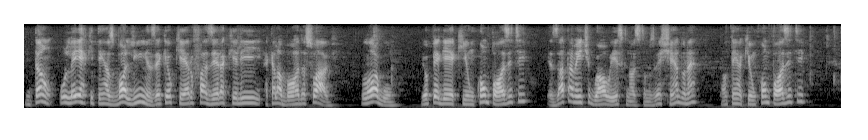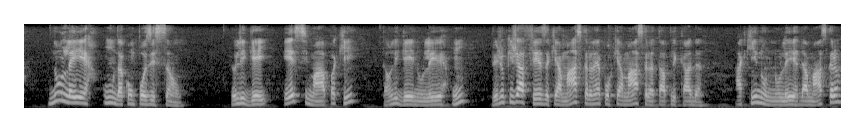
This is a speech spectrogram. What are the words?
Então, o layer que tem as bolinhas é que eu quero fazer aquele, aquela borda suave. Logo, eu peguei aqui um composite, exatamente igual esse que nós estamos mexendo, né? Então tem aqui um Composite. No Layer 1 da composição, eu liguei esse mapa aqui. Então liguei no Layer 1. Vejam que já fez aqui a máscara, né? porque a máscara está aplicada aqui no, no Layer da máscara.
